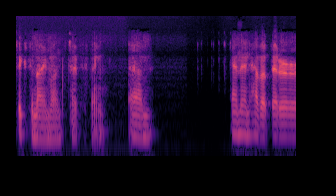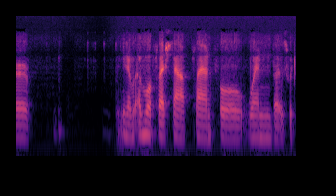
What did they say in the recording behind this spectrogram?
six to nine months type of thing, um, and then have a better you know a more fleshed out plan for when those would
